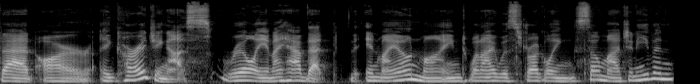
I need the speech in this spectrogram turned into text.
that are encouraging us, really. And I have that in my own mind when I was struggling so much. And even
